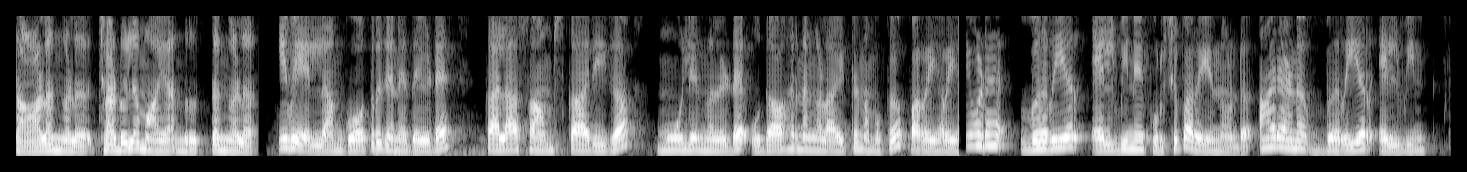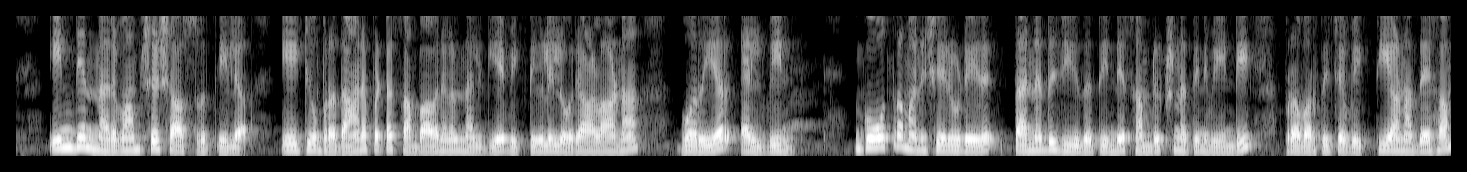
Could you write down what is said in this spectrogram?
താളങ്ങൾ ചടുലമായ നൃത്തങ്ങൾ ഇവയെല്ലാം ഗോത്രജനതയുടെ കലാ സാംസ്കാരിക മൂല്യങ്ങളുടെ ഉദാഹരണങ്ങളായിട്ട് നമുക്ക് പറയാം. ഇവിടെ വെറിയർ എൽവിനെ കുറിച്ച് പറയുന്നുണ്ട്. ആരാണ് വെറിയർ എൽവിൻ? ഇന്ത്യൻ നരവംശ ശാസ്ത്രത്തിൽ ഏറ്റവും പ്രധാനപ്പെട്ട സംഭാവനകൾ നൽകിയ വ്യക്തികളിൽ ഒരാളാണ് വെറിയർ എൽവിൻ. ഗോത്ര മനുഷ്യരുടെ തനത് ജീവിതത്തിന്റെ സംരക്ഷണത്തിന് വേണ്ടി പ്രവർത്തിച്ച വ്യക്തിയാണ് അദ്ദേഹം.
